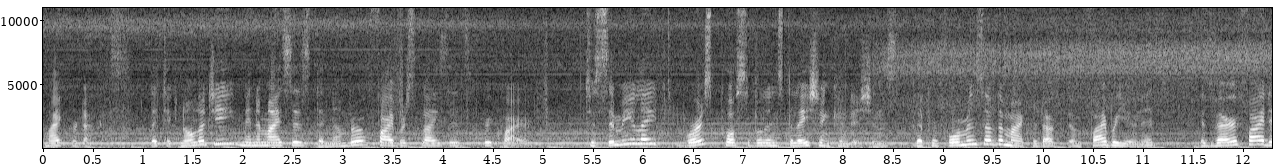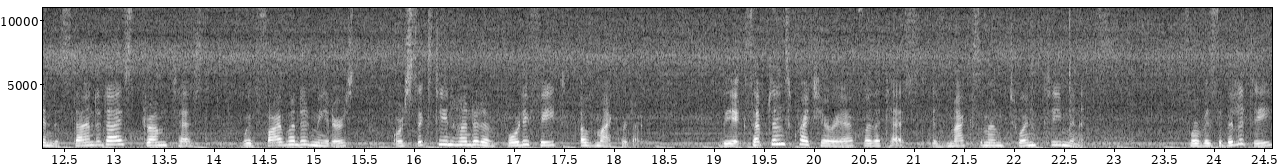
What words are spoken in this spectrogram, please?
microducts. The technology minimizes the number of fiber splices required. To simulate worst possible installation conditions, the performance of the microduct and fiber unit is verified in the standardized drum test with 500 meters or 1640 feet of microduct. The acceptance criteria for the test is maximum 20 minutes. For visibility,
